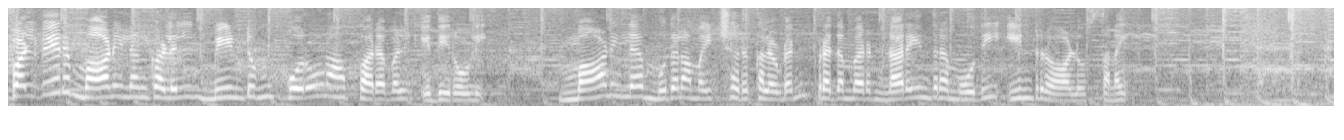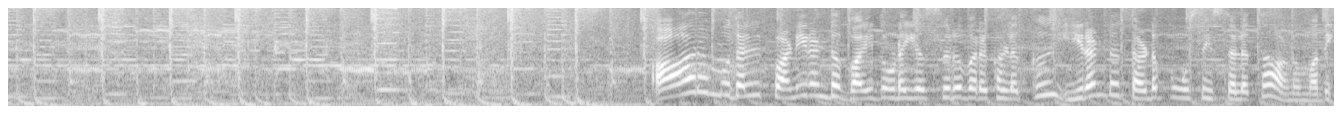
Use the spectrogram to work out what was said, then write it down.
பல்வேறு மாநிலங்களில் மீண்டும் கொரோனா பரவல் எதிரொலி. மாநில முதலமைச்சர்களுடன் பிரதமர் நரேந்திர மோடி இன்று ஆலோசனை. ஆறு முதல் பனிரண்டு வயதுடைய சிறுவர்களுக்கு இரண்டு தடுப்பூசி செலுத்த அனுமதி.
